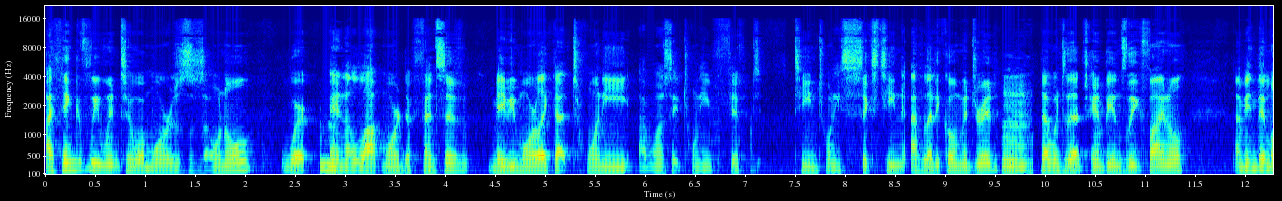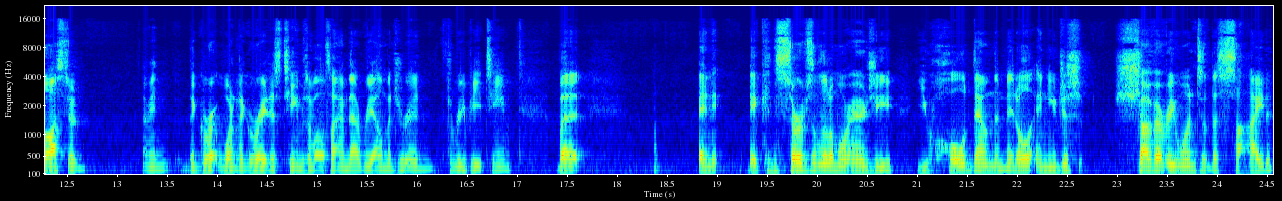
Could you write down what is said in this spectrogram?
I think if we went to a more zonal where mm. and a lot more defensive, maybe more like that 20, I want to say 2015, 2016 Atletico Madrid mm. that went to that Champions League final. I mean, they lost to, I mean, the one of the greatest teams of all time, that Real Madrid three-peat team. But and it conserves a little more energy. You hold down the middle and you just shove everyone to the side.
